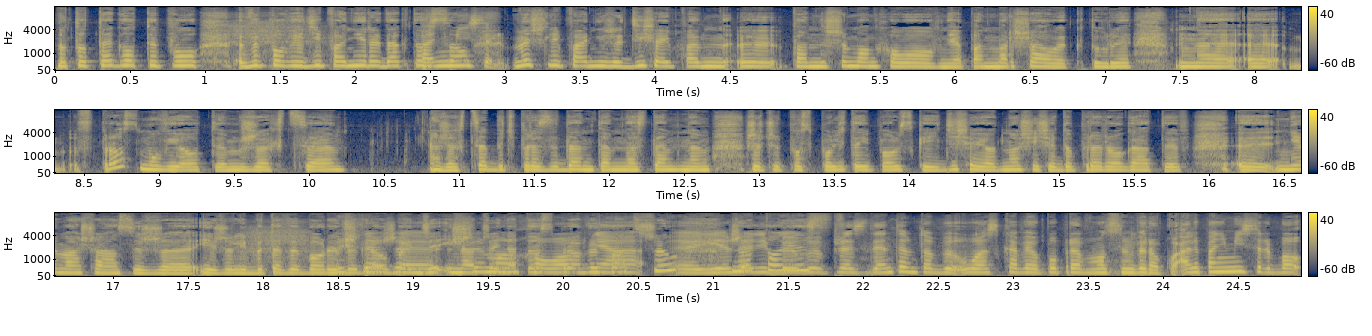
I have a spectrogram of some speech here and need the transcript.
No to tego typu wypowiedzi pani redaktor Pani są... minister- Myśli pani, że dzisiaj pan, y, pan Szymon Hołownia, pan marszałek, który wprost mówi o tym, że chce że chce być prezydentem następnym Rzeczypospolitej Polskiej, dzisiaj odnosi się do prerogatyw. Y, Nie ma szansy, że jeżeli by te wybory Myślę, wygrał, będzie inaczej Szymon na tę sprawę patrzył. y, Jeżeli no byłby jest... prezydentem, to by ułaskawiał po prawomocnym wyroku. Ale pani minister, bo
